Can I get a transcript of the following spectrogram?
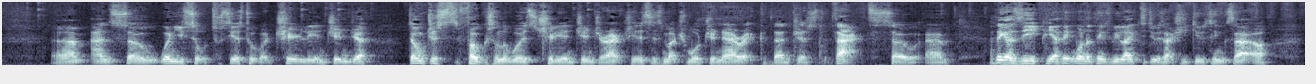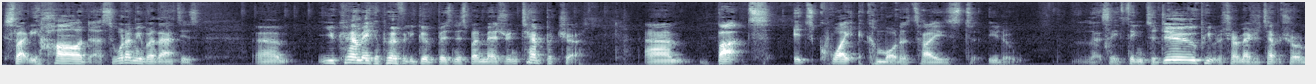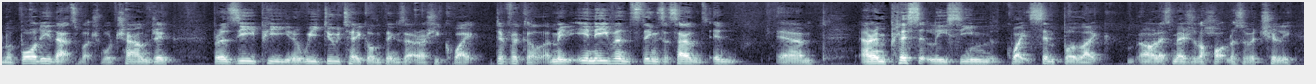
Um, and so when you sort of see us talk about chili and ginger, don't just focus on the words chili and ginger. Actually, this is much more generic than just that. So um, I think as ZP, I think one of the things we like to do is actually do things that are slightly harder. So what I mean by that is um, you can make a perfectly good business by measuring temperature, um, but it's quite a commoditized, you know, let's say thing to do. People are trying to measure temperature on the body. That's much more challenging. But as ZP, you know, we do take on things that are actually quite difficult. I mean, in even things that sound in um, are implicitly seem quite simple, like oh, let's measure the hotness of a chili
